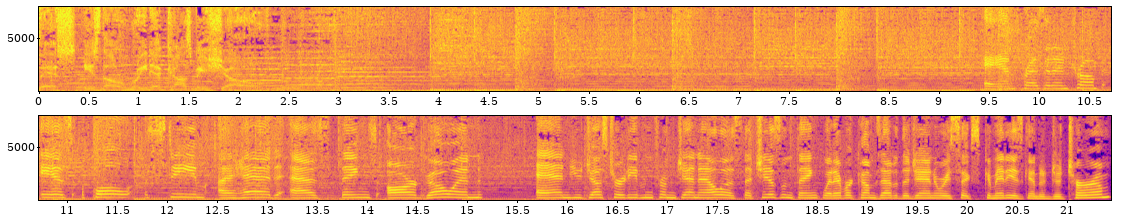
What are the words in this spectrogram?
This is the Rita Cosby Show. And President Trump is full steam ahead as things are going. And you just heard even from Jen Ellis that she doesn't think whatever comes out of the January 6th committee is going to deter him.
